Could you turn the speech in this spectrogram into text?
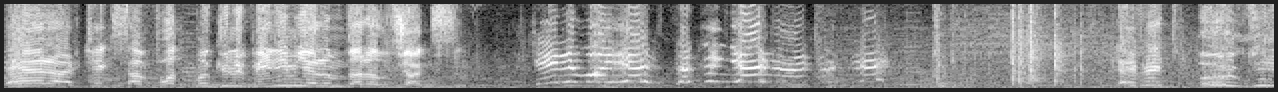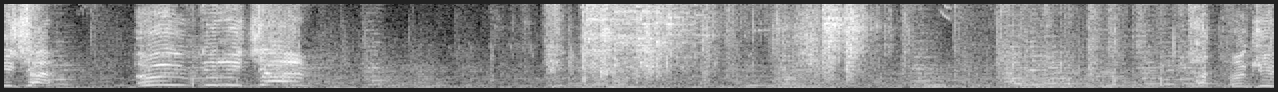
Eğer erkeksen Fatma Gül'ü benim yanımdan alacaksın. Kerim hayır sakın gelme öldürecek. Evet öldüreceğim. Öldüreceğim. Fatma Gül.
